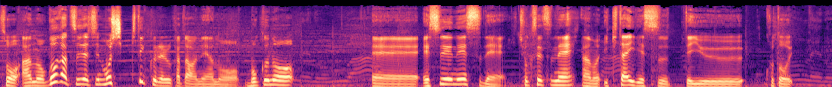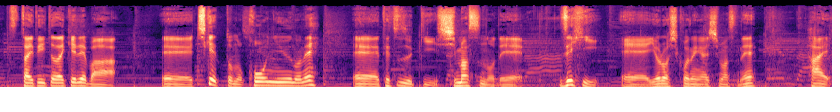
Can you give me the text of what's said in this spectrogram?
そうあの5月1日もし来てくれる方はねあの僕の、えー SNS で直接ねあの行きたいですっていうことを伝えていただければ、えーチケットの購入のね、えー手続きしますのでぜひ、えーよろしくお願いしますね。はい、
